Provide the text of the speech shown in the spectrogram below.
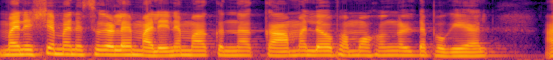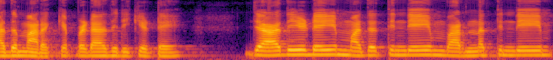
മനുഷ്യ മനസ്സുകളെ മലിനമാക്കുന്ന കാമലോഭമോഹങ്ങളുടെ പുകയാൽ അത് മറയ്ക്കപ്പെടാതിരിക്കട്ടെ. ജാതിയുടെയും മതത്തിന്റെയും വർണത്തിന്റെയും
